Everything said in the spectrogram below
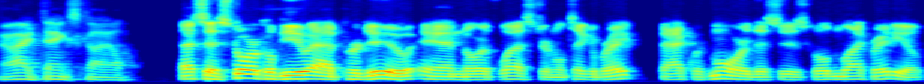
right thanks kyle. That's a historical view at purdue and northwestern. We'll take a break. Back with more. This is Gold and Black radio.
